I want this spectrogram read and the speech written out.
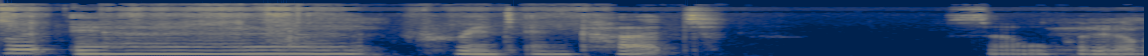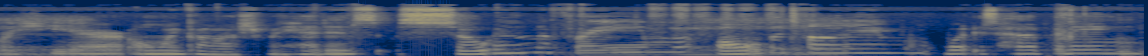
put in print and cut. So we'll put it over here. Oh my gosh, my head is so in the frame all the time. What is happening?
